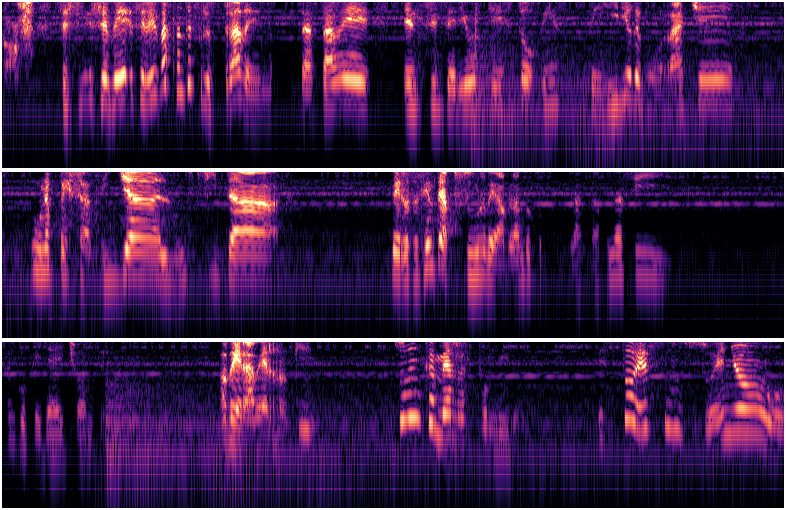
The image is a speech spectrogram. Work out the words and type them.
Oh, se, ve, se ve bastante frustrada, O sea, sabe en su interior que esto es delirio de borrache, una pesadilla lúcida, pero se siente absurda hablando con planta. Aún así, es algo que ya he hecho antes. A ver, a ver, Rocky. Tú nunca me has respondido. ¿Esto es un sueño?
